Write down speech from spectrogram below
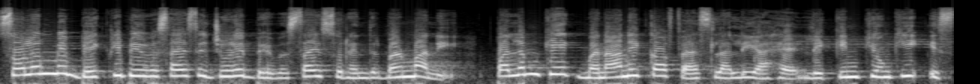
सोलन में बेकरी व्यवसाय से जुड़े व्यवसायी सुरेंद्र वर्मा ने पलम केक बनाने का फैसला लिया है, लेकिन क्योंकि इस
